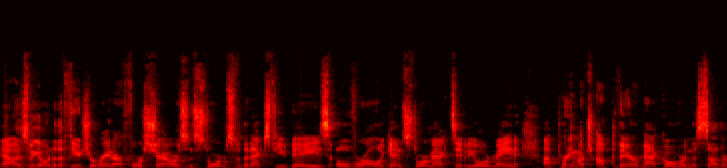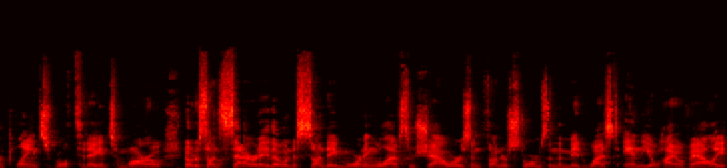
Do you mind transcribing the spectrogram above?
Now, as we go into the future radar for showers and storms for the next few days, overall, again, storm activity will remain uh, pretty much up there back over in the southern plains for both today and tomorrow. Notice on Saturday, though, into Sunday morning, we'll have some showers and thunderstorms in the Midwest and the Ohio Valley.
